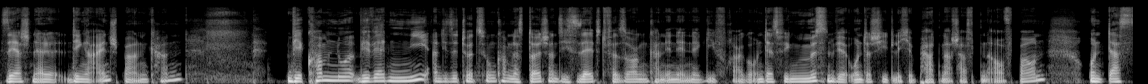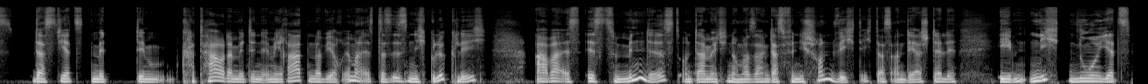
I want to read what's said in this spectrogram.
sehr schnell Dinge einsparen kann. Wir kommen nur, wir werden nie an die Situation kommen, dass Deutschland sich selbst versorgen kann in der Energiefrage. Und deswegen müssen wir unterschiedliche Partnerschaften aufbauen. Und das, das jetzt mit dem Katar oder mit den Emiraten oder wie auch immer ist, das ist nicht glücklich, aber es ist zumindest, und da möchte ich nochmal sagen, das finde ich schon wichtig, dass an der Stelle eben nicht nur jetzt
